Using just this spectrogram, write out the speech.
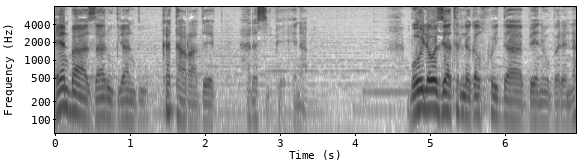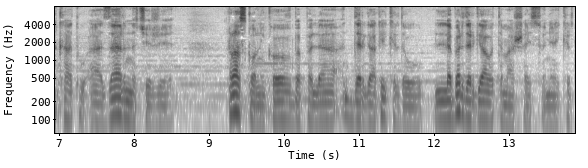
هێن بە ئازار و گران بوو کە تا ڕادێک هەرسی پێهێنا بۆی لەوە زیاتر لەگەڵ خۆیدا بێنەوبەرە نەکات و ئازار نەچێژێ ڕاستکۆلنییکۆف بە پەلە دەرگاکەی کردەوە و لەبەر دەرگاوە تەماشای سۆنیای کرد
